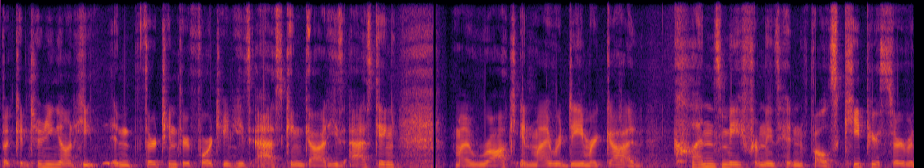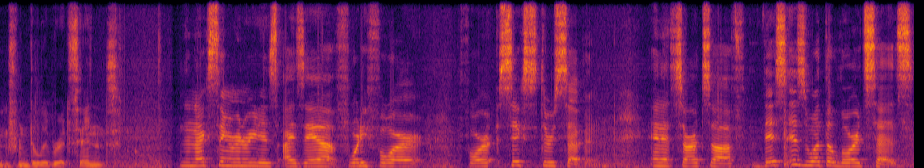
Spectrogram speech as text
But continuing on, he in 13 through 14, he's asking God, he's asking my rock and my redeemer, God, cleanse me from these hidden faults. Keep your servant from deliberate sins. The next thing we're going to read is Isaiah 44, 4, 6 through 7. And it starts off This is what the Lord says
